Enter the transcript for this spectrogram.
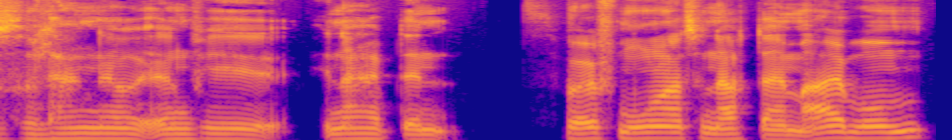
solange du irgendwie innerhalb der 12 Monate nach deinem Album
